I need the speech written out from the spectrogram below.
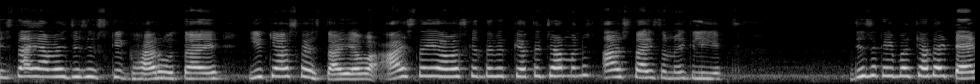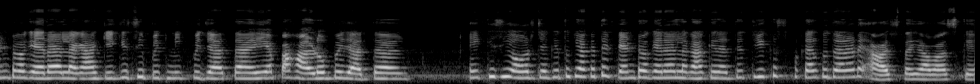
स्थायी आवास जैसे उसके घर होता है, ये क्या उसका स्थायी आवास अस्थायी आवास के अंतर्गत क्या होता है? जहाँ मनुष्य अस्थायी समय के लिए। जैसे कई बार क्या होता है? टेंट वगैरह लगा के किसी पिकनिक पे जाता है या पहाड़ों पे जाता है एक किसी और जगह तो क्या कहते हैं? टेंट वगैरह लगा के रहते हैं। तो ये किस प्रकार के उदाहरण है? आज तक आवास के।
